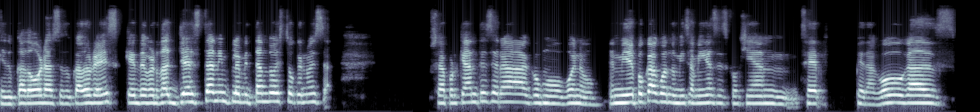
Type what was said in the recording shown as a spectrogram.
educadoras, educadores que de verdad ya están implementando esto que no es o sea, porque antes era como, bueno, en mi época cuando mis amigas escogían ser pedagogas,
